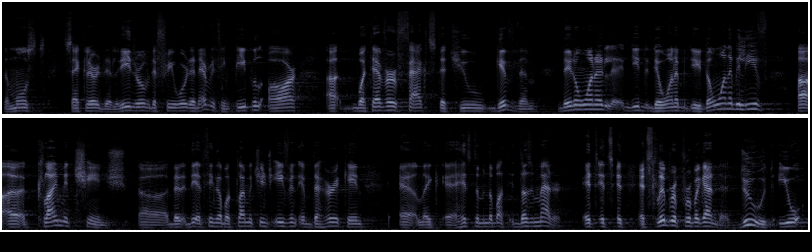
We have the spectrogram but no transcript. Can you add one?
The most secular, the leader of the free world and everything. People are, uh, whatever facts that you give them, they don't want to, they, want to, they don't want to believe uh, uh, climate change, uh, the, the thing about climate change, even if the hurricane uh, like uh, hits them in the butt. It doesn't matter. It, it's, it, it's liberal propaganda. Dude, you,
